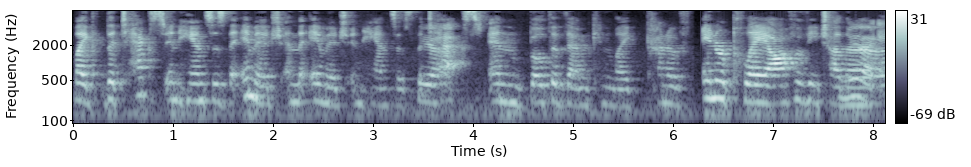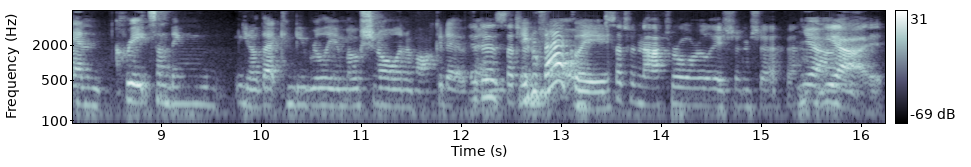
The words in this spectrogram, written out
like the text enhances the image, and the image enhances the Yeah. text, and both of them can like kind of interplay off of each other Yeah. and create something you know that can be really emotional and evocative. It and is such a. Exactly. such a natural relationship. And Yeah. yeah. It,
